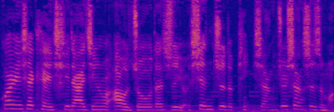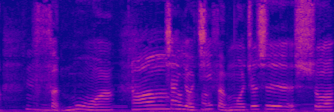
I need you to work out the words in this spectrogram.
关于一些可以携带进入澳洲但是有限制的品项，就像是什么粉末啊，哦，像有机粉末，就是说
